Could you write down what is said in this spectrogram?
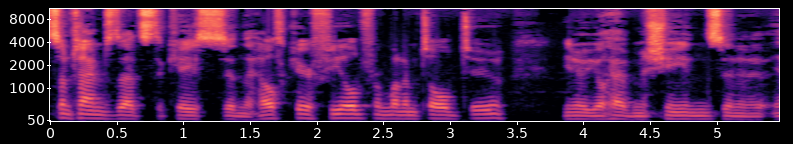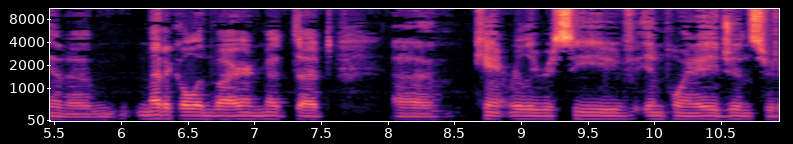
Sometimes that's the case in the healthcare field, from what I'm told too. You know, you'll have machines in a, in a medical environment that uh, can't really receive endpoint agents or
